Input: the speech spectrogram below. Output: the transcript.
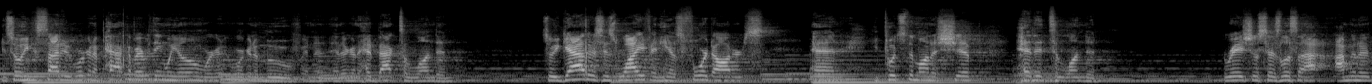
and so he decided we're going to pack up everything we own. We're going we're to move. And, and they're going to head back to London. So he gathers his wife and he has four daughters. And he puts them on a ship headed to London. Horatio says, Listen, I, I'm going to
